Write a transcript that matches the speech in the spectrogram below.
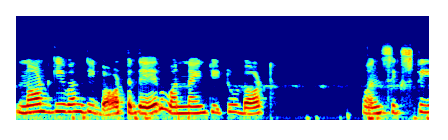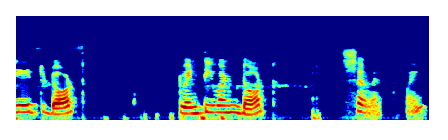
not given the dot there 192.168.21.7 fine.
